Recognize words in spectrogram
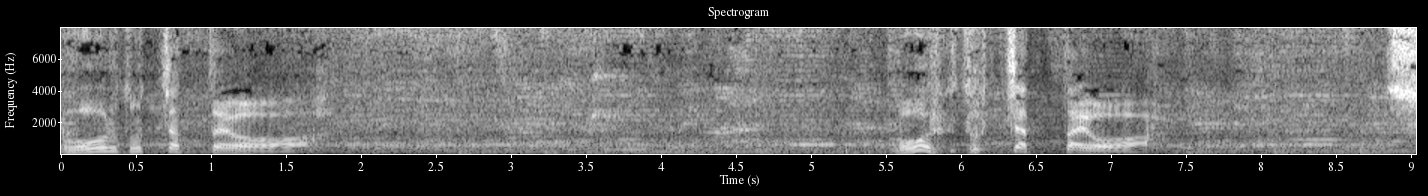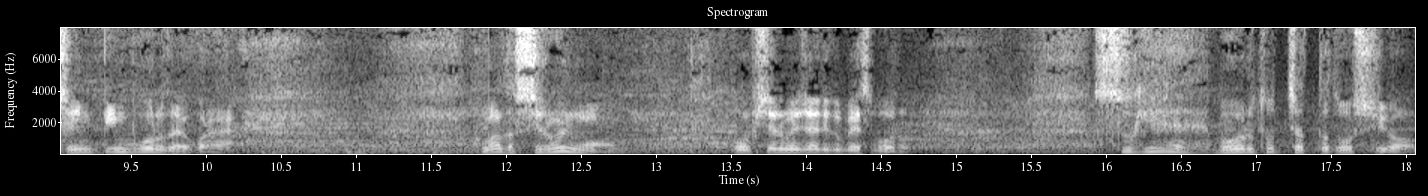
ボール取っちゃったよ。ボール取っちゃったよ。新品ボールだよこれ。まだ白いもん。オフィシャルメジャーリーグベースボール。すげえボール取っちゃったどうしよ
